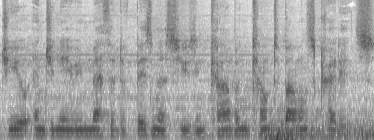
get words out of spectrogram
Geoengineering method of business using carbon counterbalance credits.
